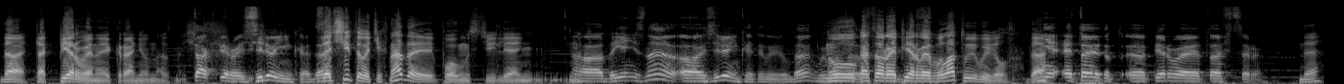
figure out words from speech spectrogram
Давай, так, первое на экране у нас, значит. Так, первое, зелененькая, да? Зачитывать их надо полностью или они... ну, А, да я не знаю, зелененькая ты вывел, да? Ну, Вывод, э, которая первая была, ту и вывел, да. Не, это этот, э, первое это офицеры. Да?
